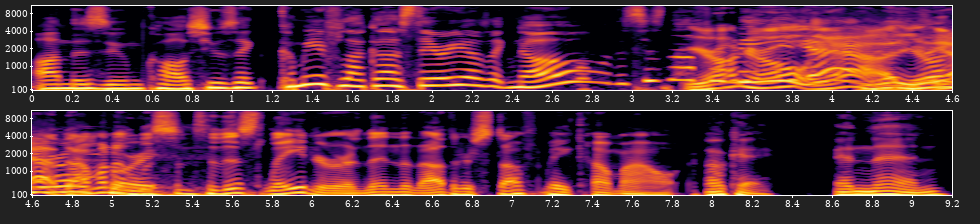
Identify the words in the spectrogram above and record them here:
on the Zoom call. She was like, "Come here, Flaca Stereo." I was like, "No, this is not You're for on me." your own. Yeah, Yeah, you're on your own, I'm going to Corey. listen to this later, and then other stuff may come out. Okay. And then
